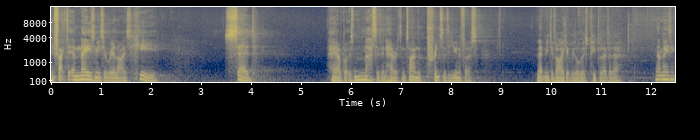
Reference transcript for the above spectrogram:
In fact, it amazed me to realize he said, Hey, I've got this massive inheritance. I am the prince of the universe. Let me divide it with all those people over there. Isn't that amazing?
